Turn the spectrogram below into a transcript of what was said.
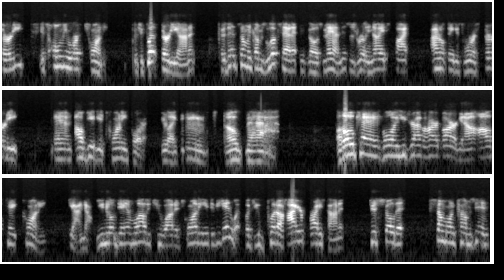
thirty; it's only worth twenty. But you put thirty on it because then someone comes looks at it and goes, "Man, this is really nice, but I don't think it's worth thirty, and I'll give you twenty for it." You're like, mm, "Oh, nah, Okay, boy, you drive a hard bargain. I'll, I'll take 20. Yeah, no, you know damn well that you wanted 20 to begin with, but you put a higher price on it just so that someone comes in,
